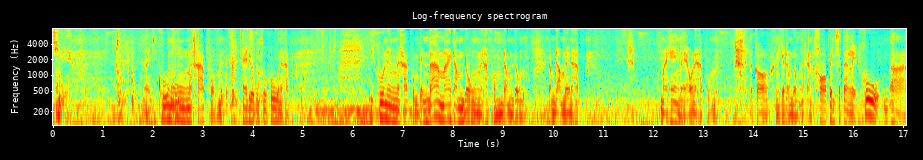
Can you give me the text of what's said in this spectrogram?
เค อีกคู่หนึ่งนะครับ ผมให้ดูเป็นคู่ๆนะครับ อีกคู่หนึ่งนะครับ ผมเป็นด้ามไม้ดำดงนะครับ ผมดำดงดำๆเลยนะครับ ไม้แห้งแล้วนะครับ ผม แล้วก็อันนี้ก็ดำดงเหมือนกัน คอเป็นสแตนเลสคู่อ่า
